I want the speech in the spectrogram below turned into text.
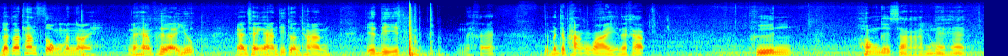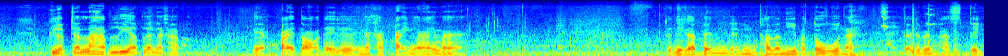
แล้วก็ท่านส่งมันหน่อยนะฮะเพื่ออายุการใช้งานที่ทนทานอย่าดีดนะฮะเดี๋ยวมันจะพังไวนะครับ พื้นห้องโดยสารนะฮะ เกือบจะราบเรียบแล้วนะครับ เนี่ยไปต่อได้เลยนะครับ ไปง่ายมาก ตัวนี้ก็เป็นเหมือนธรณีประตูนะ ก็จะเป็นพลาสติก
